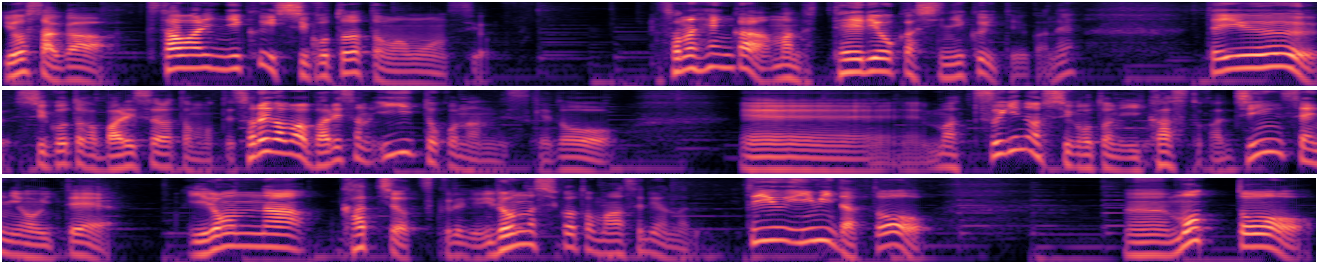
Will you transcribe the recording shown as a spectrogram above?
良さが伝わりにくい仕事だとも思うんですよ。その辺がまだ定量化しにくいというかね。っていう仕事がバリスタだと思って、それがまあバリスタのいいとこなんですけど、えー、まあ次の仕事に生かすとか、人生においていろんな価値を作れる、いろんな仕事を回せるようになる。っていう意味だと、うん、もっと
